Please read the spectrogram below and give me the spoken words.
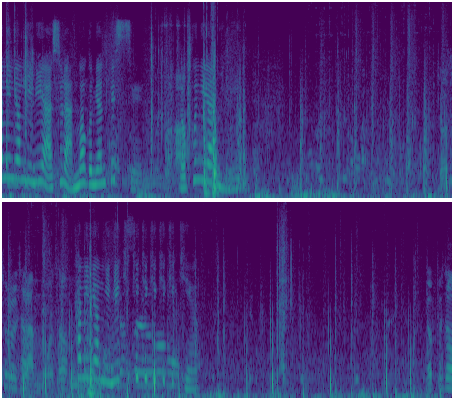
카민영님이 아술 안 먹으면 패스. 아, 아, 너뿐이야님이. 제가 술을 잘 안 먹어서 카민영님이 키키키키키키키. 옆에서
